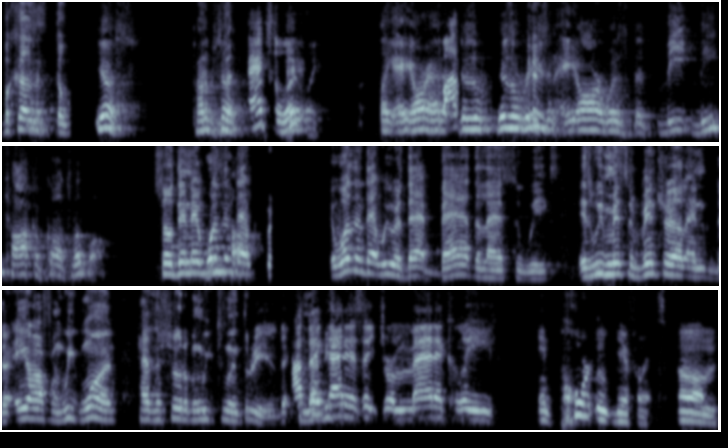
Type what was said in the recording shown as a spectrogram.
Because the yes, hundred percent. absolutely. Like AR had there's a there's a reason AR was the the the talk of college football. so then it wasn't that it wasn't that we were that bad the last two weeks. Is we missing Ventrell and the AR from week one hasn't showed up in week two and three? Is that, I can that think be- that is a dramatically important difference. Um,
